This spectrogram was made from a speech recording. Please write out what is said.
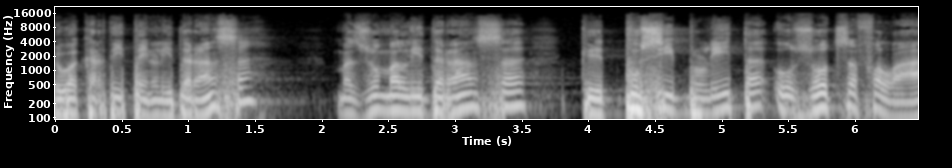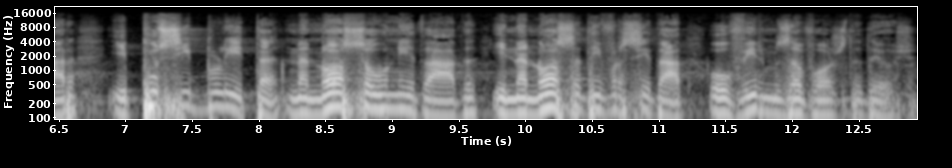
Eu acredito em liderança, mas uma liderança que possibilita os outros a falar e possibilita na nossa unidade e na nossa diversidade ouvirmos a voz de Deus.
